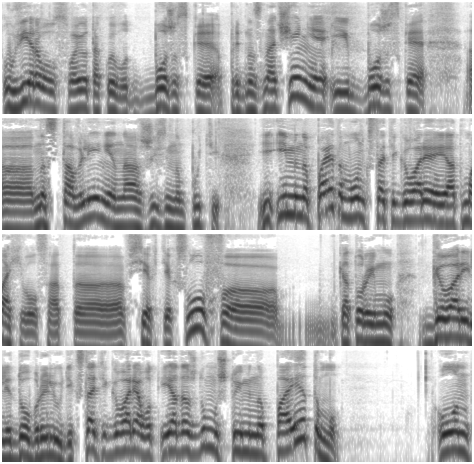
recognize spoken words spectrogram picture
уверовал в свое такое вот божеское предназначение и божеское э, наставление на жизненном пути. И именно поэтому он, кстати говоря, и отмахивался от э, всех тех слов, э, которые ему говорили добрые люди. Кстати говоря, вот я даже думаю, что именно поэтому он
